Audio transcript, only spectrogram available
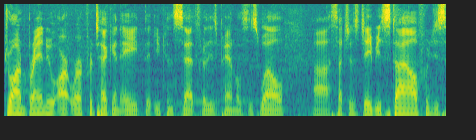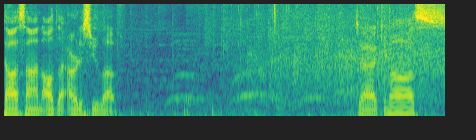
drawn brand new artwork for Tekken 8 that you can set for these panels as well, uh, such as JB Style, Fujisawa-san, all the artists you love. じゃあ、行きます。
